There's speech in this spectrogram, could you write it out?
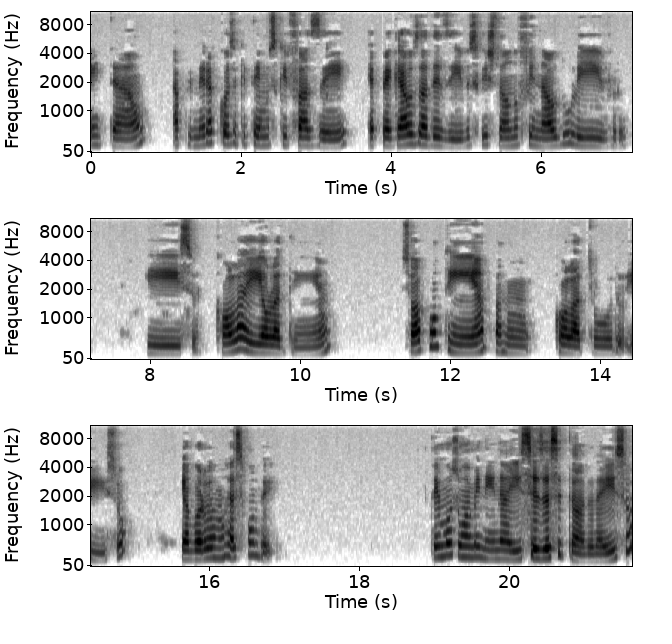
Então, a primeira coisa que temos que fazer é pegar os adesivos que estão no final do livro. Isso. Cola aí ao ladinho. Só a pontinha para não colar tudo. Isso. E agora vamos responder. Temos uma menina aí se exercitando, não é isso?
